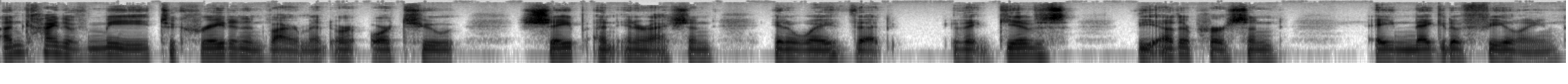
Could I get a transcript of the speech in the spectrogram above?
unkind of me to create an environment or or to shape an interaction in a way that that gives the other person a negative feeling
